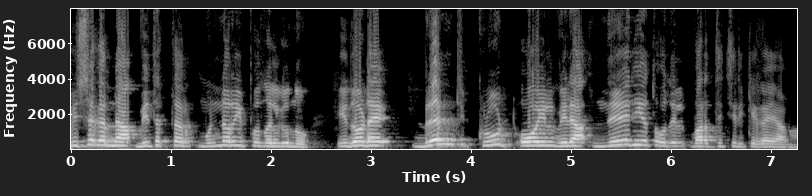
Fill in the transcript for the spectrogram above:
വിശകലന വിദഗ്ധർ മുന്നറിയിപ്പ് നൽകുന്നു. ഇതോടെ ബ്രെൻഡ് ക്രൂഡ് ഓയിൽ വില നേരിയ തോതിൽ വർദ്ധിച്ചിരിക്കുകയാണ്.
